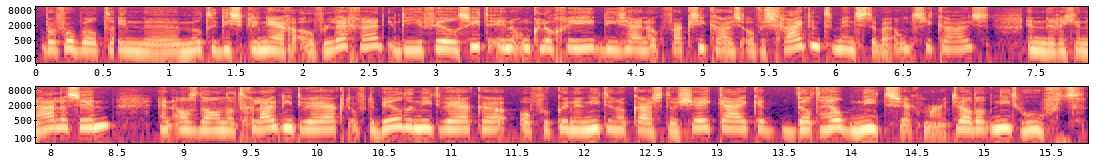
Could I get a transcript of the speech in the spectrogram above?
bijvoorbeeld in de multidisciplinaire overleggen, die je veel ziet in oncologie, die zijn ook vaak ziekenhuisoverschrijdend, tenminste bij ons ziekenhuis, in de regionale zin. En als dan het geluid niet werkt, of de beelden niet werken, of we kunnen niet in elkaars dossier kijken, dat helpt niet, zeg maar. Terwijl dat niet hoeft.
